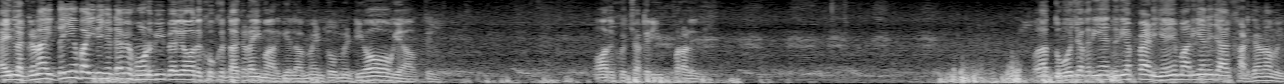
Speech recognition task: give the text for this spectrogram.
ਐ ਲੱਗਣਾ ਇਦਾਂ ਹੀ ਆ ਬਾਈ ਦੇ ਛੱਡਿਆ ਵੀ ਹੁਣ ਵੀ ਪੈ ਗਿਆ, ਉਹ ਦੇਖੋ ਕਿੱਦਾਂ ਚੜਾਈ ਮਾਰ ਗਿਆ ਲਾ, ਮਿੰਟੋ ਮਿੰਟੀ ਉਹ ਹੋ ਗਿਆ ਉੱਤੇ ਨੂੰ। ਉਹ ਦੇਖੋ ਚੱਕਰੀ ਉੱਪਰ ਵਾਲੇ ਦੀ। ਉਹਦਾ ਦੋ ਚੱਕਰੀਆਂ ਇਧਰ ਦੀਆਂ ਭੈੜੀਆਂ ਹੀ ਮਾਰੀਆਂ ਨੇ, ਜਾ ਕੇ ਖੜ ਜਾਣਾ ਬਾਈ।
